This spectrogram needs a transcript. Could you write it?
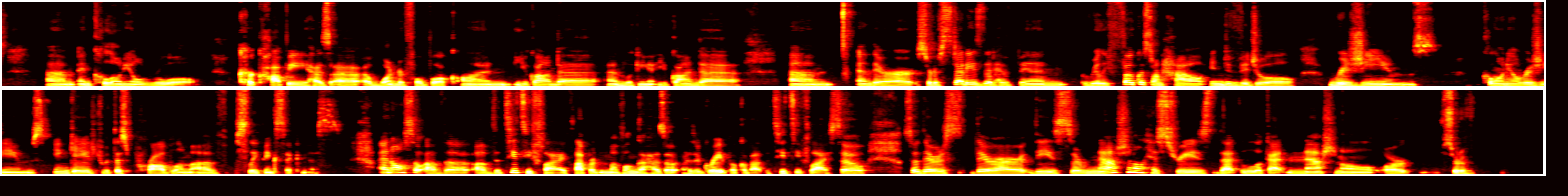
um, and colonial rule. Kirk Hoppe has a, a, wonderful book on Uganda and looking at Uganda. Um, and there are sort of studies that have been really focused on how individual regimes, colonial regimes, engaged with this problem of sleeping sickness. And also of the of the tsetse fly, Clapperton Mavhunga has a has a great book about the tsetse fly. So so there's there are these sort of national histories that look at national or sort of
